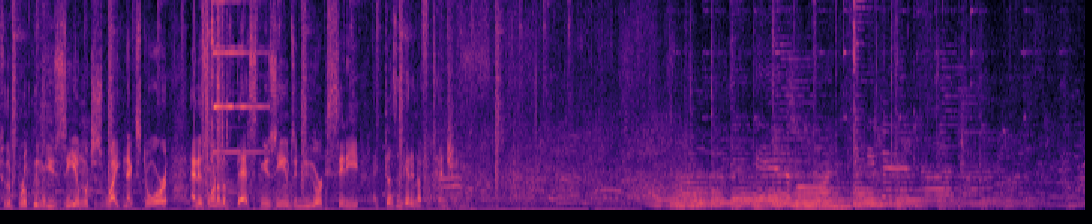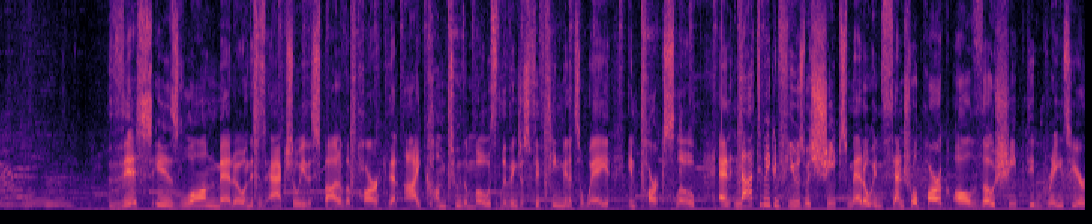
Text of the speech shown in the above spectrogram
to the Brooklyn Museum, which is right next door and is one of the best museums in New York City that doesn't get enough attention. This is Long Meadow, and this is actually the spot of the park that I come to the most, living just 15 minutes away in Park Slope. And not to be confused with Sheep's Meadow in Central Park, although sheep did graze here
